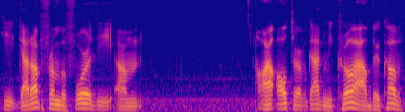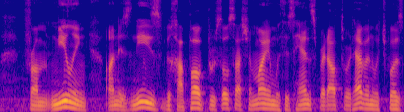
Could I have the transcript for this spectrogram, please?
He got up from before the um, altar of God, mikro al birkov, from kneeling on his knees, Vichapov, prusos hashemayim, with his hands spread out toward heaven, which was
